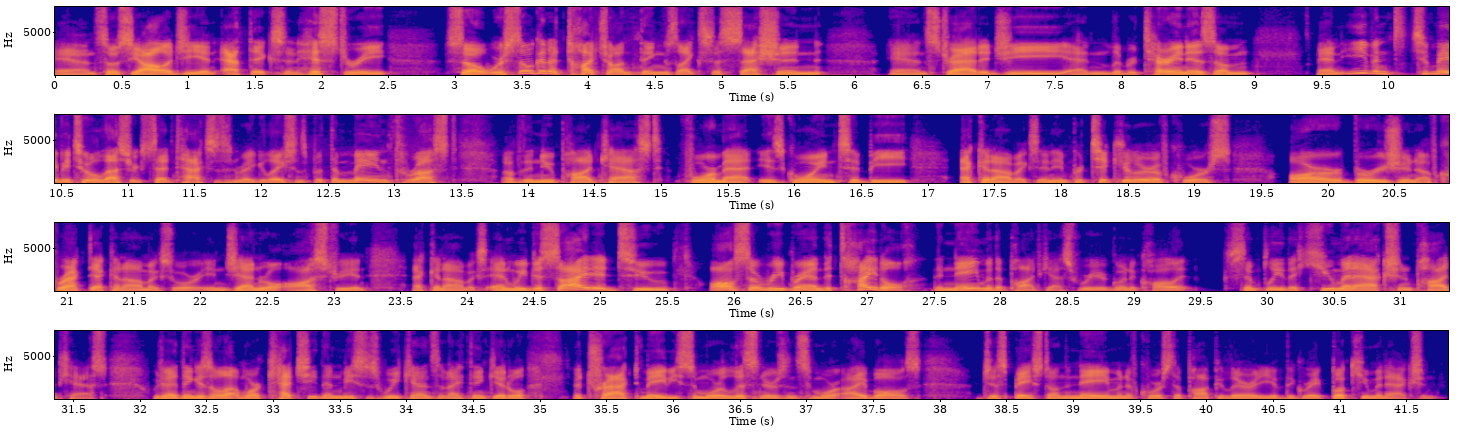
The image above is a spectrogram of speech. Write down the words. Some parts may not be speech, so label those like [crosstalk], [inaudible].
and sociology and ethics and history. So we're still going to touch on things like secession and strategy and libertarianism and even to maybe to a lesser extent taxes and regulations. But the main thrust of the new podcast format is going to be economics, and in particular, of course, our version of correct economics or in general Austrian economics. And we've decided to also rebrand the title, the name of the podcast. We are going to call it simply the Human Action Podcast, which I think is a lot more catchy than Mises Weekends. And I think it'll attract maybe some more listeners and some more eyeballs just based on the name and, of course, the popularity of the great book Human Action.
